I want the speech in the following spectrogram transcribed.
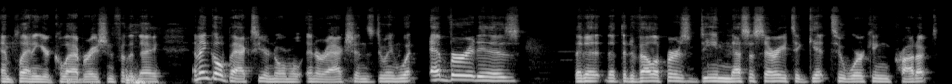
and planning your collaboration for the day. And then go back to your normal interactions, doing whatever it is that, it, that the developers deem necessary to get to working product.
